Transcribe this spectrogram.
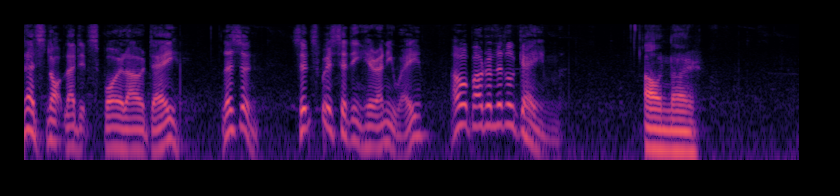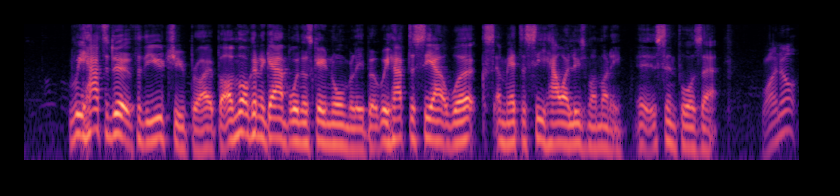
Let's not let it spoil our day. Listen, since we're sitting here anyway, how about a little game? Oh no. We have to do it for the YouTube, right? But I'm not going to gamble in this game normally, but we have to see how it works and we have to see how I lose my money. It's as simple as that. Why not?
